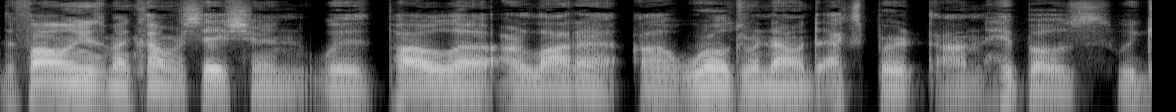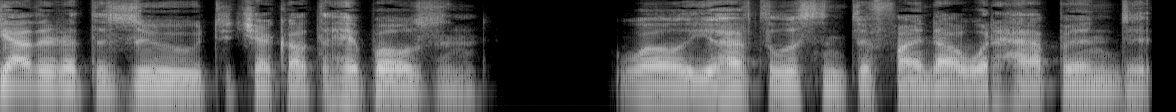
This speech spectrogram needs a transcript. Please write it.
The following is my conversation with Paola Arlotta, a world renowned expert on hippos. We gathered at the zoo to check out the hippos, and well, you'll have to listen to find out what happened.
